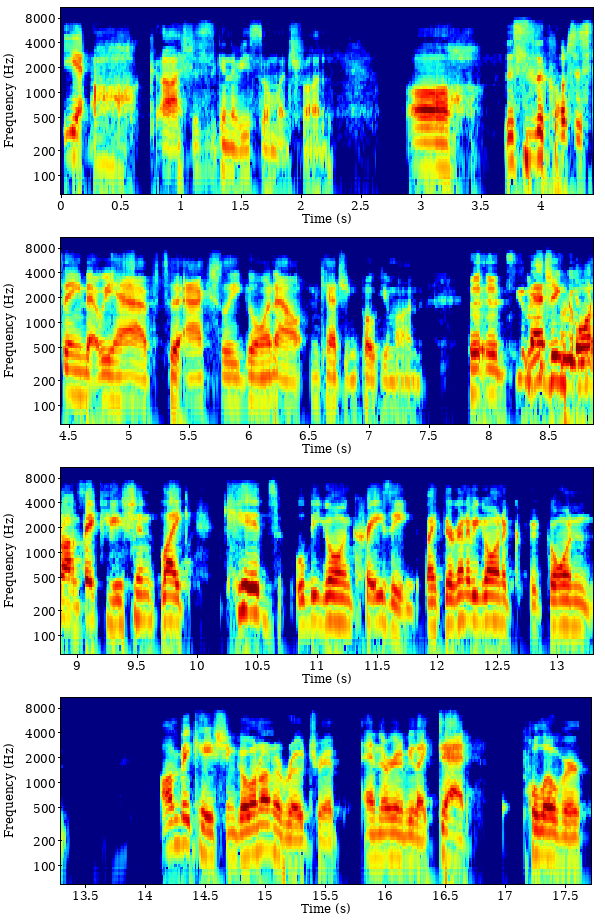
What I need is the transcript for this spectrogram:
yeah. Oh gosh, this is gonna be so much fun. Oh, this is the closest thing that we have to actually going out and catching Pokemon. It's, Can you imagine going on vacation? Like kids will be going crazy. Like they're gonna be going to, going on vacation, going on a road trip, and they're gonna be like, "Dad, pull over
